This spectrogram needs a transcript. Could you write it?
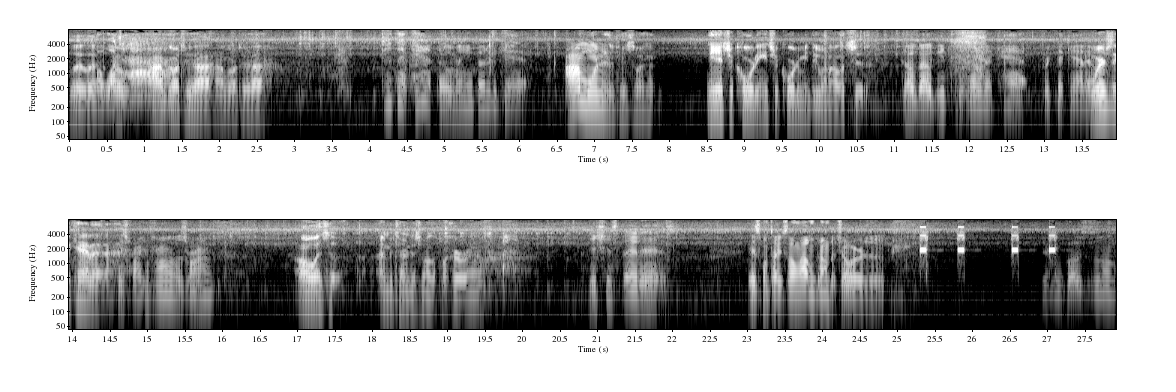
Look, look. Oh, watch oh, out. I'm going too high. I'm going too high. Get that cat though, man. Go to the cat. I'm wondering if it's fucking. Yeah, it's recording. It's recording me doing all this shit. Go, go, get, go to that cat. Freak that cat out. Where's the cat at? It's right in front of us, Ron. Oh, it's a. Let me turn this motherfucker around. This shit's badass. This one takes a long time to charge up. You're getting close to some.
